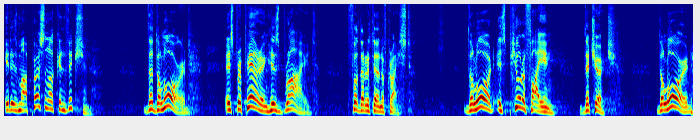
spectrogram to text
It is my personal conviction that the Lord is preparing His bride for the return of Christ. The Lord is purifying the church. The Lord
